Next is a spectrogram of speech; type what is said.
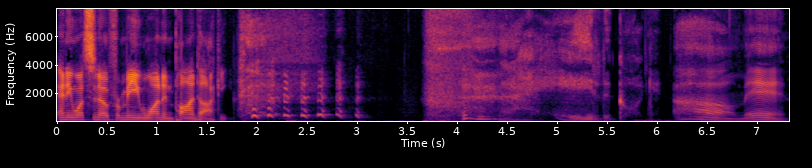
and he wants to know for me one in pond hockey. hated to go again. Oh man.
